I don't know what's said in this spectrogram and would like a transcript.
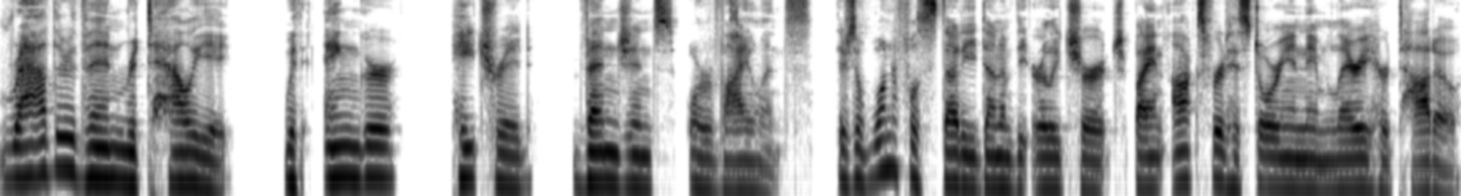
rather than retaliate with anger, hatred, vengeance, or violence? There's a wonderful study done of the early church by an Oxford historian named Larry Hurtado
